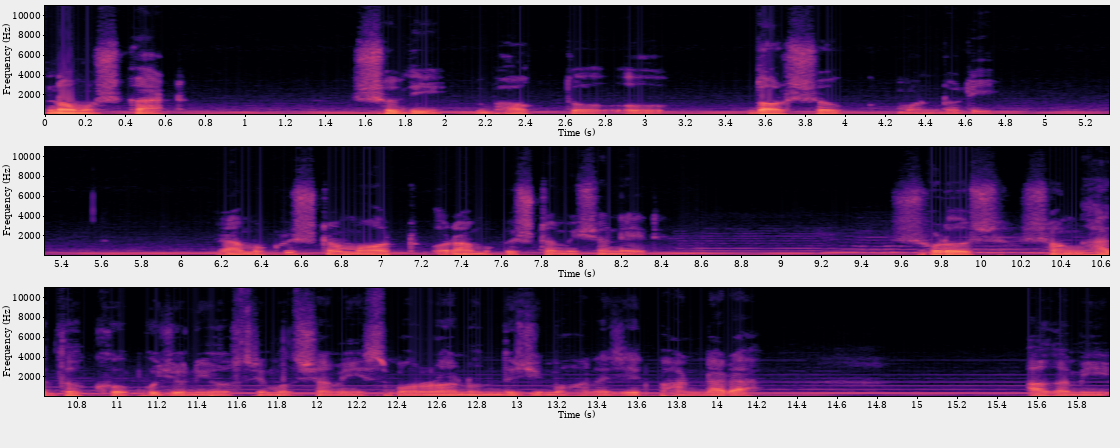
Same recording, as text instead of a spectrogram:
নমস্কার। সুধী ভক্ত ও দর্শক মণ্ডলী, রামকৃষ্ণ মঠ ও রামকৃষ্ণ মিশনের ষোড়শ সংঘাধ্যক্ষ পূজনীয় শ্রীমৎ স্বামী স্মরণানন্দজি মহারাজের ভান্ডারা আগামী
